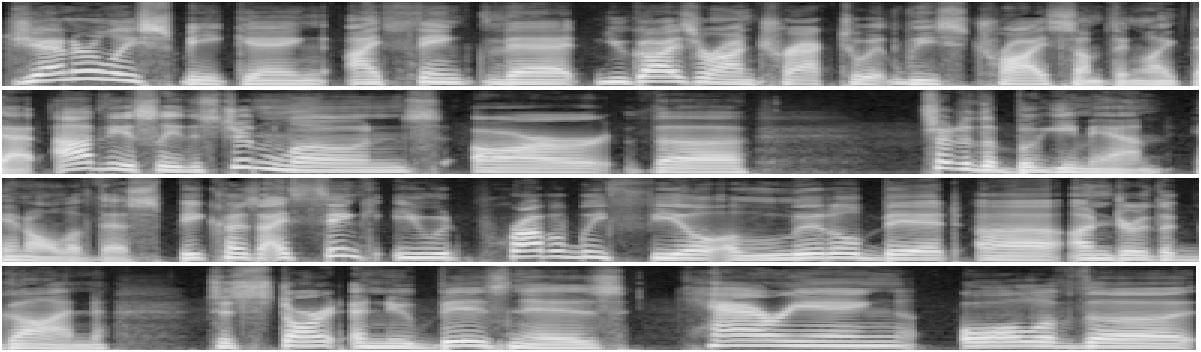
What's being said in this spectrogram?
generally speaking, I think that you guys are on track to at least try something like that. Obviously, the student loans are the sort of the boogeyman in all of this because I think you would probably feel a little bit uh, under the gun to start a new business carrying all of the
